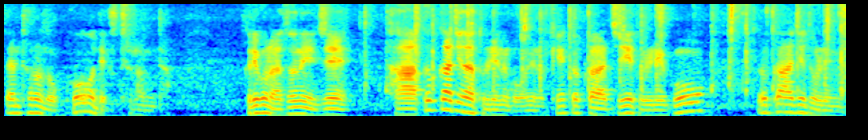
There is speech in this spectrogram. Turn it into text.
센터로 놓고 넥스트를 합니다. 그리고 나서는 이제 다 끝까지 다 돌리는 거거든요. 이렇게 끝까지 돌리고 끝까지 돌립니다.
